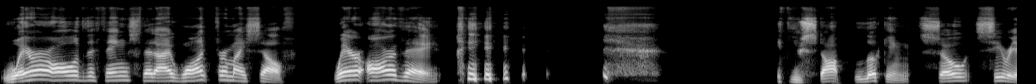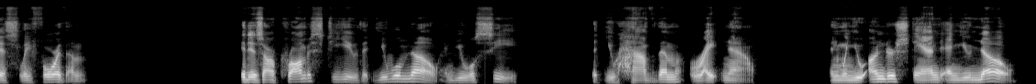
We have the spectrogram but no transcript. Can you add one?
Where are all of the things that I want for myself? Where are they? if you stop looking so seriously for them, it is our promise to you that you will know and you will see that you have them right now. And when you understand and you know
